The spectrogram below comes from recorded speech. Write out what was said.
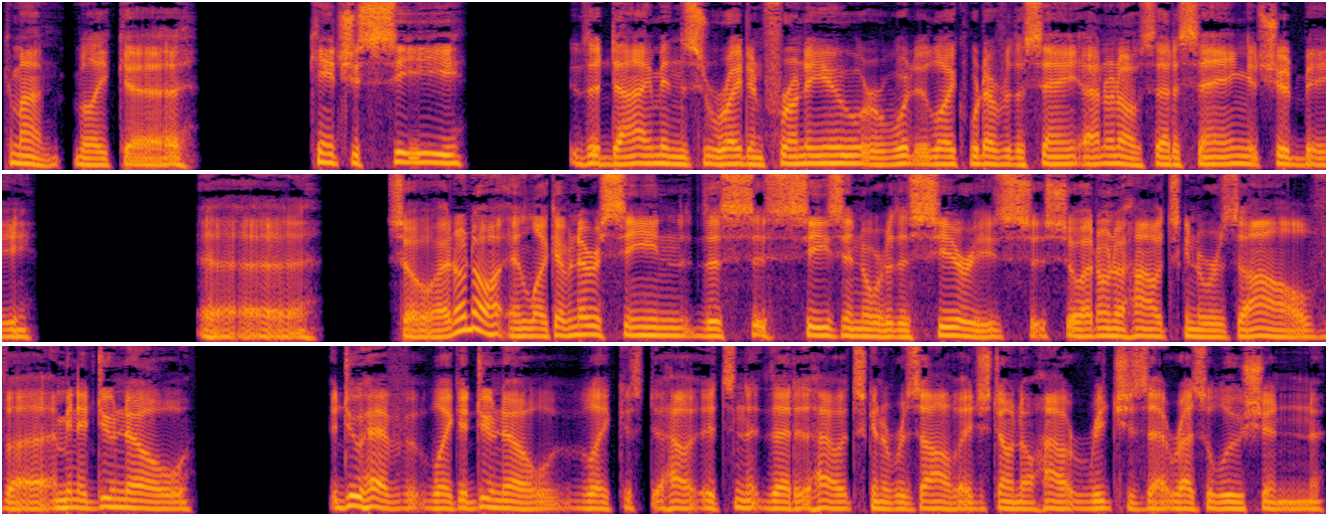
come on, like, uh, can't you see the diamonds right in front of you or what, like whatever the saying, I don't know, is that a saying? It should be. Uh, so I don't know. And like, I've never seen this season or this series, so I don't know how it's going to resolve. Uh, I mean, I do know I do have like I do know like how it's that how it's going to resolve. I just don't know how it reaches that resolution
